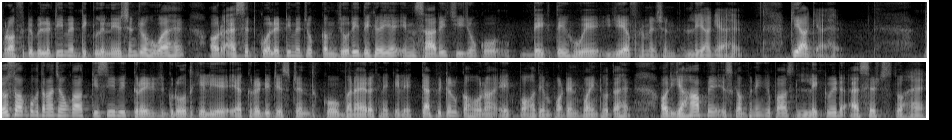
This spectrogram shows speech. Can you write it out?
profitability में डिक्लिनेशन जो हुआ है और एसेट क्वालिटी में जो कमज़ोरी दिख रही है, इन सारी चीज़ों को देखते हुए ये अफर्मेशन लिया गया है। किया गया है? दोस्तों, आपको बताना चाहूँगा, किसी भी क्रेडिट ग्रोथ के लिए या क्रेडिट स्ट्रेंथ को बनाए रखने के लिए कैपिटल का होना एक बहुत इंपॉर्टेंट पॉइंट होता है और यहाँ पे इस कंपनी के पास लिक्विड एसेट्स तो हैं,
